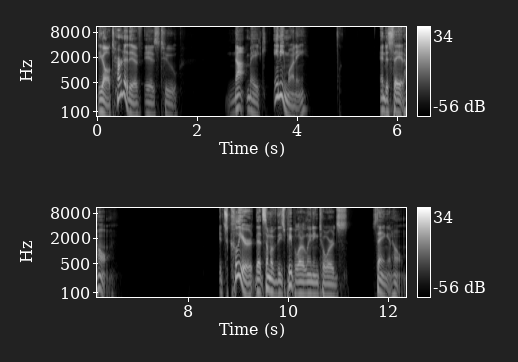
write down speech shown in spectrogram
The alternative is to not make any money and to stay at home it's clear that some of these people are leaning towards staying at home.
